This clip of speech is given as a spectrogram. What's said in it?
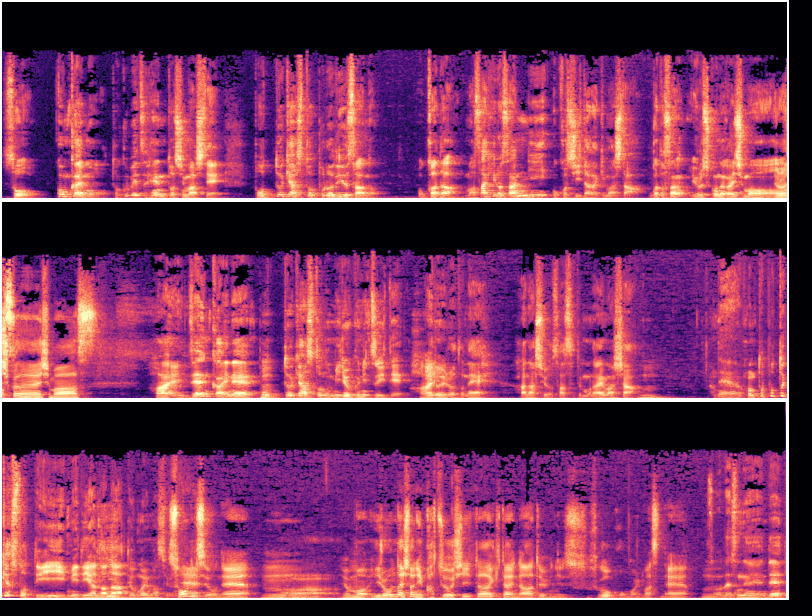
そう。今回も特別編としまして、ポッドキャストプロデューサーの岡田正宏さんにお越しいただきました。岡田さん、よろしくお願いします。よろしくお願いします。はい。前回ね、ポうんッドキャストの魅力について、はいいろいろとね、話をさせてもらいました。うん、ね、本当ポッドキャストっていいメディアだなって思いますよね。そうですよね。うん。うんいやもういろんな人に活用していただきたいなというふうにすごく思いますね。んそうですね。で、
